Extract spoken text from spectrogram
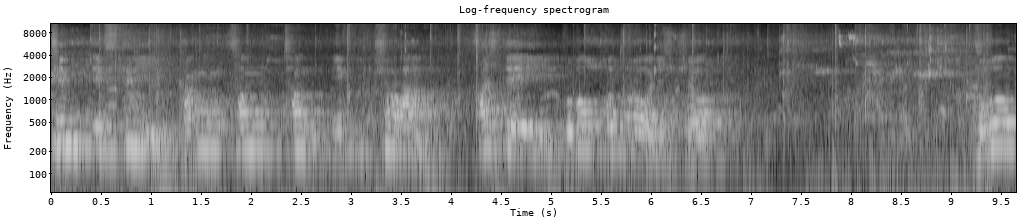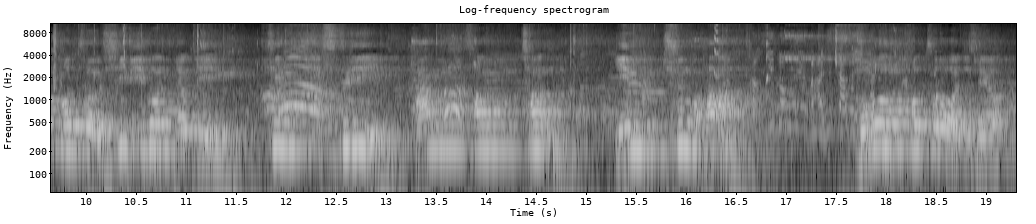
팀 익스트림 강성천 임춘화 40대 A 9번 코트로 와주십시오. 9번 코트 12번 경기 팀 익스트리 강성천 임춘화 장기동에 많이 따로 9번 코트로 와주세요.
